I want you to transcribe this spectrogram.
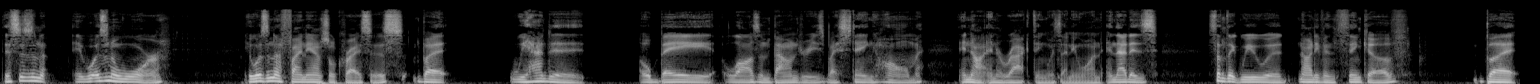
this isn't it wasn't a war. It wasn't a financial crisis, but we had to obey laws and boundaries by staying home and not interacting with anyone. And that is something we would not even think of. But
